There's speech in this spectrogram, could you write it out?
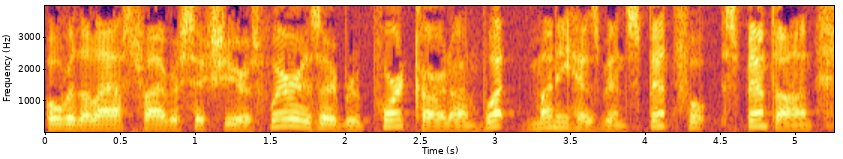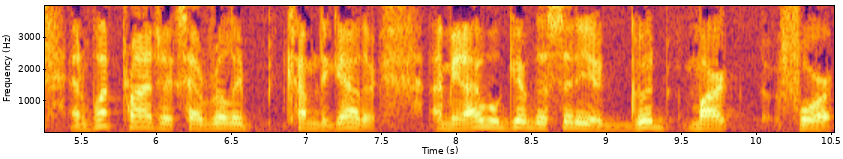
over the last five or six years. Where is a report card on what money has been spent for, spent on and what projects have really come together? I mean, I will give the city a good mark for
